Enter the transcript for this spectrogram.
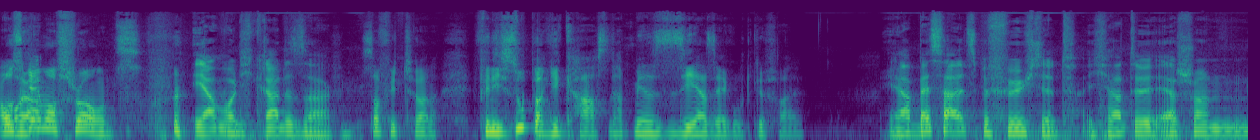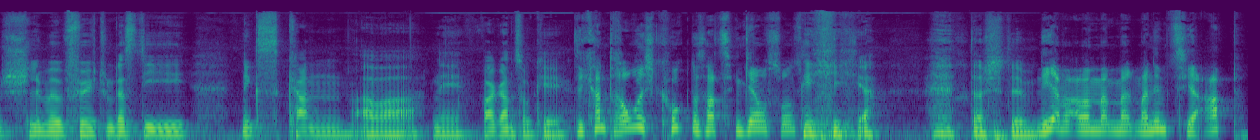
aus Oder- Game of Thrones. Ja, wollte ich gerade sagen. Sophie Turner. Finde ich super gecastet, hat mir sehr, sehr gut gefallen. Ja, besser als befürchtet. Ich hatte eher schon schlimme Befürchtung, dass die nix kann, aber nee, war ganz okay. Sie kann traurig gucken, das hat sie in Game of Thrones ja, das stimmt. Nee, aber, aber man, man, man nimmt es hier ab.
